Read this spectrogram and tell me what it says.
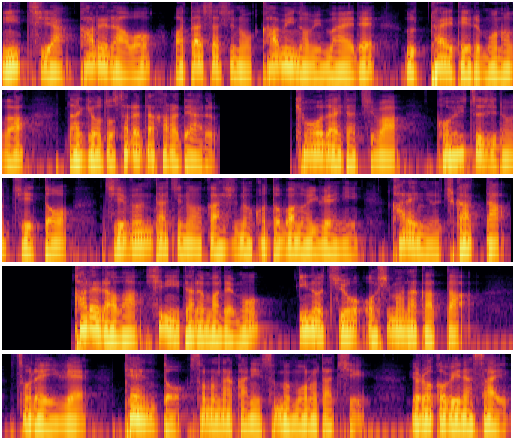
日夜彼らを私たちの神の見前で訴えている者が投げ落とされたからである。兄弟たちは子羊の血と自分たちの証の言葉のゆえに彼に打ち勝った。彼らは死に至るまでも命を惜しまなかった。それゆえ、天とその中に住む者たち、喜びなさい。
